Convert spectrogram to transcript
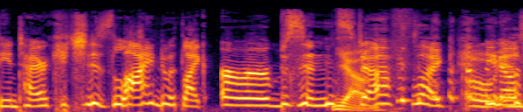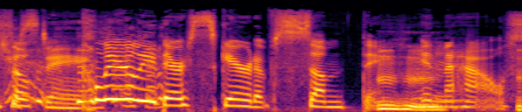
the entire kitchen is lined with like herbs and Yeah. stuff. Like Oh, you know, so clearly they're scared of something Mm-hmm. in the house.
